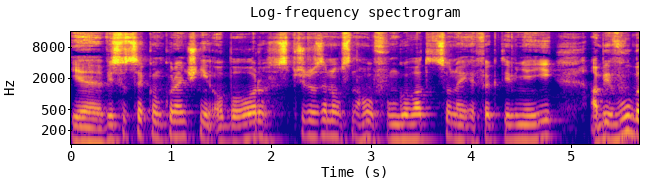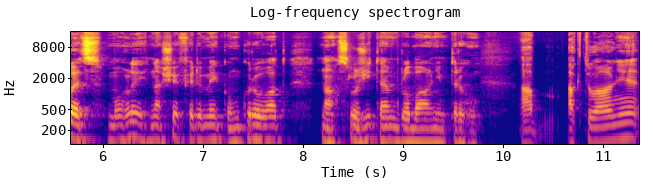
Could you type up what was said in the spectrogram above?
je vysoce konkurenční obor s přirozenou snahou fungovat co nejefektivněji, aby vůbec mohly naše firmy konkurovat na složitém globálním trhu. A aktuálně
